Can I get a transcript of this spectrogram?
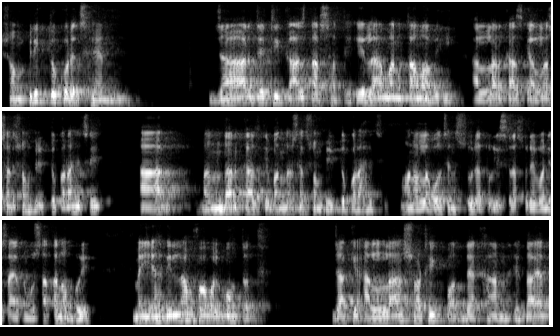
সম্পৃক্ত করেছেন, যার যেটি কাজ তার সাথে এলামান কামাবিহি আল্লাহর কাজকে আল্লাহর সাথে সম্পৃক্ত করা হয়েছে, আর বান্দার কাজকে বান্দার সাথে সম্পৃক্ত করা হয়েছে। মহান আল্লাহ বলছেন, সুরাতুল ইসরা, সুরে বনি সায়াত নম্বর সাতানব্বই মাইয়াহদিল্লাহ ফাহুল মুহতাদ যাকে আল্লাহ সঠিক পথ দেখান, হেদায়াত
